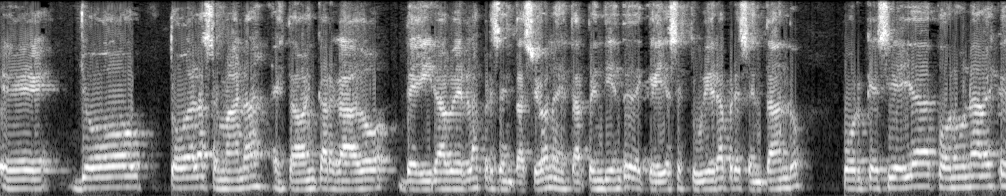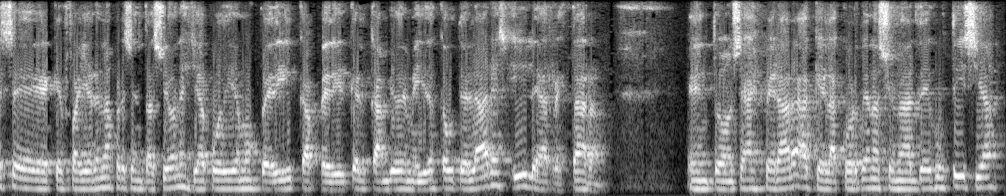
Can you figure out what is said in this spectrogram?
Eh, yo toda la semana estaba encargado de ir a ver las presentaciones, estar pendiente de que ella se estuviera presentando porque si ella con una vez que se que fallaran las presentaciones ya podíamos pedir, pedir que el cambio de medidas cautelares y le arrestaran. Entonces, a esperar a que la Corte Nacional de Justicia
